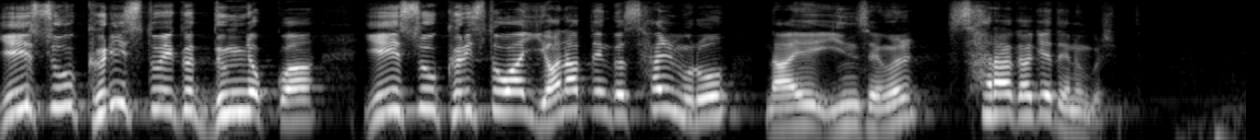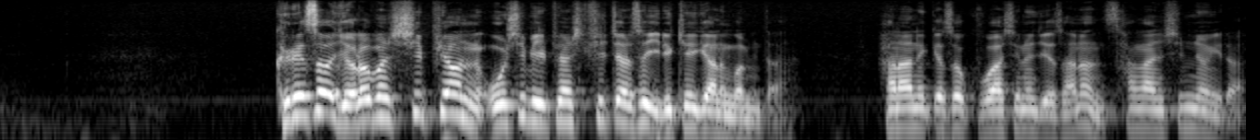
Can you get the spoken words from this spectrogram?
예수 그리스도의 그 능력과 예수 그리스도와 연합된 그 삶으로 나의 인생을 살아가게 되는 것입니다. 그래서 여러분 시편 51편 17절에서 이렇게 얘기하는 겁니다. 하나님께서 구하시는 제사는 상한 심령이라.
